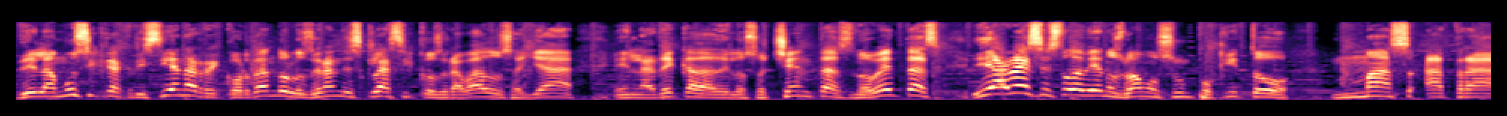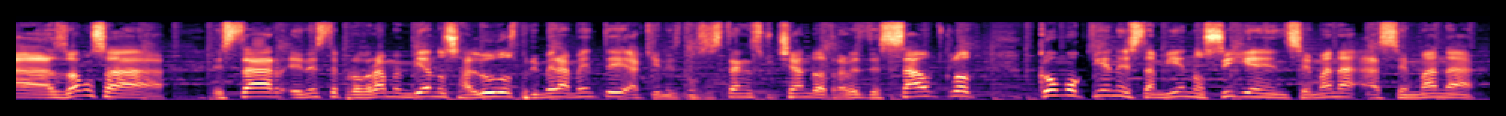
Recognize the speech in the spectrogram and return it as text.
de la música cristiana, recordando los grandes clásicos grabados allá en la década de los 80s, 90s y a veces todavía nos vamos un poquito más atrás. Vamos a estar en este programa enviando saludos primeramente a quienes nos están escuchando a través de SoundCloud, como quienes también nos siguen semana a semana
